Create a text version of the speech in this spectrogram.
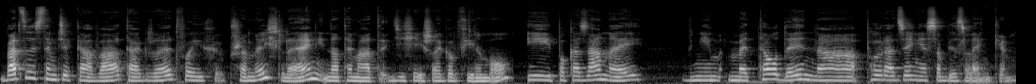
Bardzo jestem ciekawa także Twoich przemyśleń na temat dzisiejszego filmu i pokazanej w nim metody na poradzenie sobie z lękiem.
